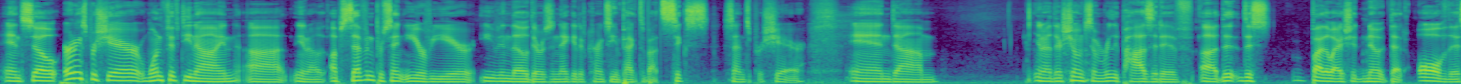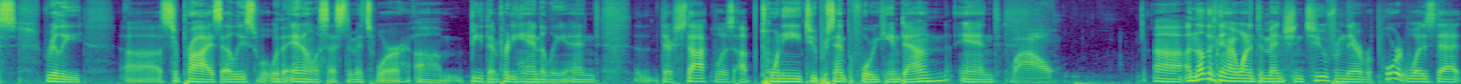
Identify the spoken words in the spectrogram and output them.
And so earnings per share 159 uh, you know up 7% year over year even though there was a negative currency impact about 6 cents per share. And um, you know they're showing some really positive uh, th- this by the way i should note that all of this really uh, surprised at least what, what the analyst estimates were um, beat them pretty handily. And their stock was up 22% before we came down. And Wow. Uh, another thing I wanted to mention too from their report was that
